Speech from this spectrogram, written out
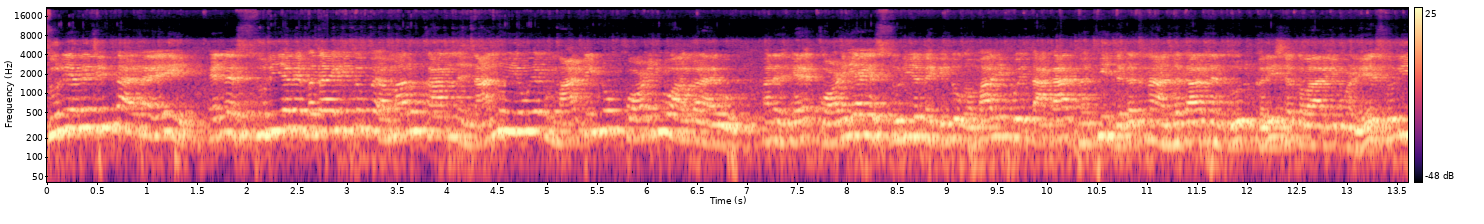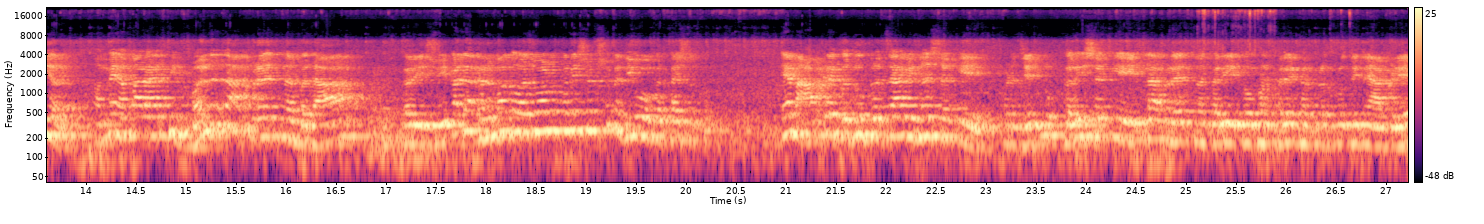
સૂર્યની ચિંતા થઈ એટલે સૂર્યને બધાએ કીધું કે અમારું કામ ને નાનું એવું એક માટીનું કોળિયું આગળ આવ્યું. અને એ કોળિયાએ સૂર્યને કીધું અમારી કોઈ તાકાત નથી જગતના અંધકારને દૂર કરી શકવાની, પણ હે સૂર્ય, અમે અમારાથી બનતા પ્રયત્ન બધા કરીશું. એકાદા ઘરમાં તો અજવાળું કરી શકશું ને દીવો થશે શકો એમ આપણે બધું બચાવી ન શકીએ, પણ જેટલું કરી શકીએ, એટલા પ્રયત્ન કરીએ તો પણ ખરેખર પ્રકૃતિને આપણે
